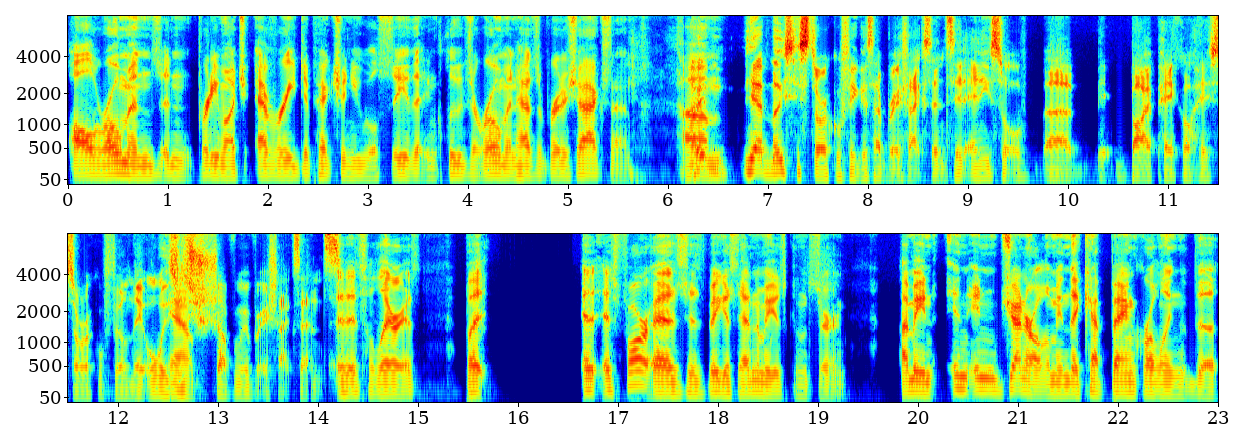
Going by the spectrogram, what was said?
all Romans in pretty much every depiction you will see that includes a Roman has a British accent. Um, yeah, most historical figures have British accents in any sort of uh, biopic or historical film. They always Yeah. just shove them with British accents. It- It's hilarious. But as far as his biggest enemy is concerned, I mean, in, in general, I mean, they kept bankrolling the,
